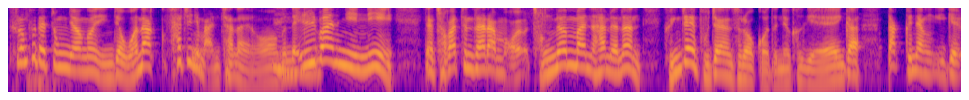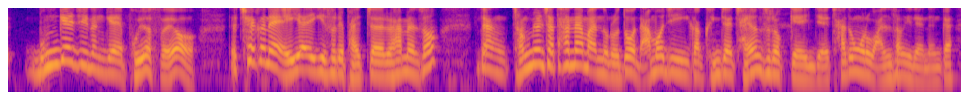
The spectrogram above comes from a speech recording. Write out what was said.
트럼프 대통령은 이제 워낙 사진이 많잖아요. 근데 음. 일반인이 그냥 저 같은 사람 어, 정면만 하면은 굉장히 부자연스럽거든요. 그게 그러니까 딱 그냥 이게 뭉개지는 게 보였어요. 최근에 AI 기술이 발전을 하면서 그냥 정면샷 하나만으로도 나머지가 굉장히 자연스럽게 이제 자동으로 완성이 되는 그러니까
